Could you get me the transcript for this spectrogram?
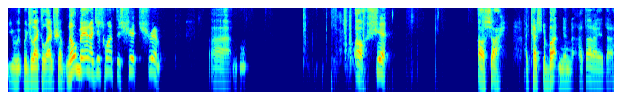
Would you like a live shrimp? No, man, I just want the shit shrimp. Uh, oh, shit. Oh, sorry. I touched a button and I thought I had uh,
